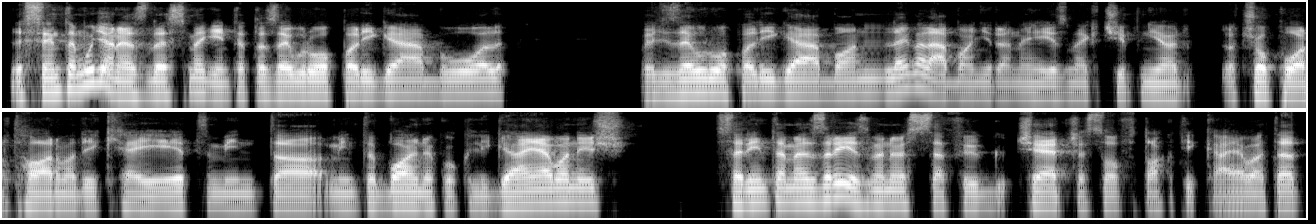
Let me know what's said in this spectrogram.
De szerintem ugyanez lesz megint, tehát az Európa Ligából hogy az Európa Ligában legalább annyira nehéz megcsipni a, a csoport harmadik helyét, mint a, mint a bajnokok ligájában, és szerintem ez részben összefügg Csercseszov taktikájával. Tehát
